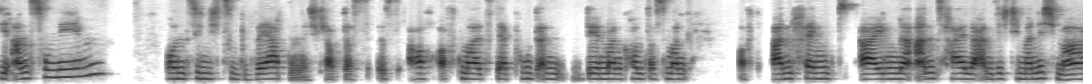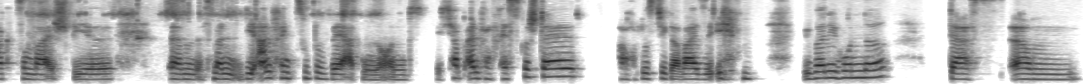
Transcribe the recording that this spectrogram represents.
die anzunehmen und sie nicht zu bewerten. Ich glaube, das ist auch oftmals der Punkt, an den man kommt, dass man oft anfängt, eigene Anteile an sich, die man nicht mag, zum Beispiel, ähm, dass man die anfängt zu bewerten. Und ich habe einfach festgestellt, auch lustigerweise eben über die Hunde, dass ähm,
